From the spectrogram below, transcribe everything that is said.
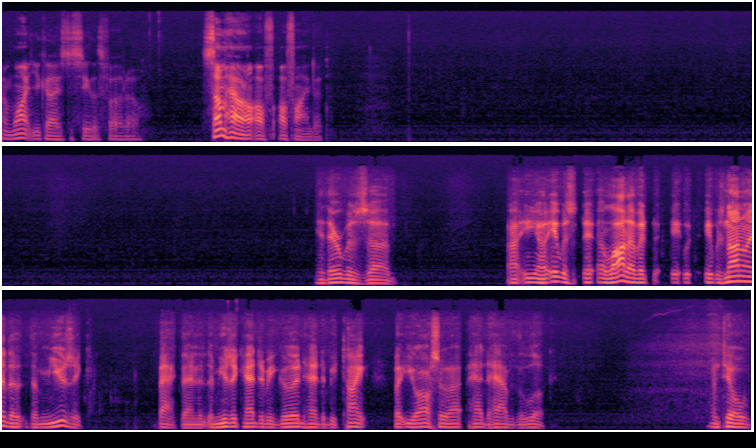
I want you guys to see this photo. Somehow I'll I'll find it. Yeah, there was, uh, uh, you know, it was a lot of it. It it was not only the the music back then. The music had to be good, had to be tight, but you also uh, had to have the look. Until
